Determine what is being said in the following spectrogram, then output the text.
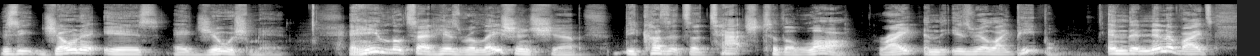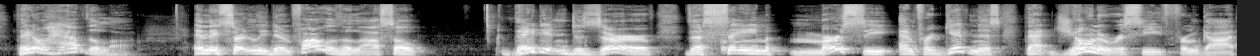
You see, Jonah is a Jewish man, and he looks at his relationship because it's attached to the law, right? And the Israelite people. And the Ninevites, they don't have the law, and they certainly didn't follow the law. So they didn't deserve the same mercy and forgiveness that Jonah received from God,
